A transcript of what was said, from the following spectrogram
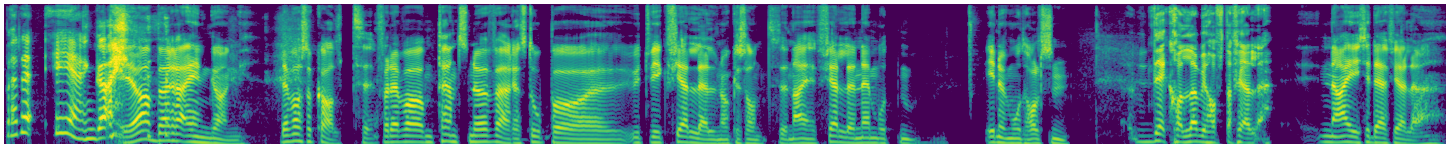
Bare én gang. Ja, bare én gang. Det var så kaldt. For det var omtrent snøvær. Jeg sto på eh, Utvikfjellet eller noe sånt. Nei, fjellet ned mot innover mot Holsen. Det kaller vi Hafstadfjellet. Nei, ikke det fjellet.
